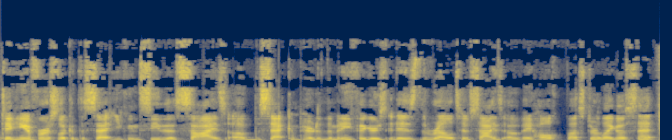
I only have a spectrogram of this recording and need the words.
Taking a first look at the set, you can see the size of the set compared to the minifigures. It is the relative size of a Hulkbuster Lego set.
